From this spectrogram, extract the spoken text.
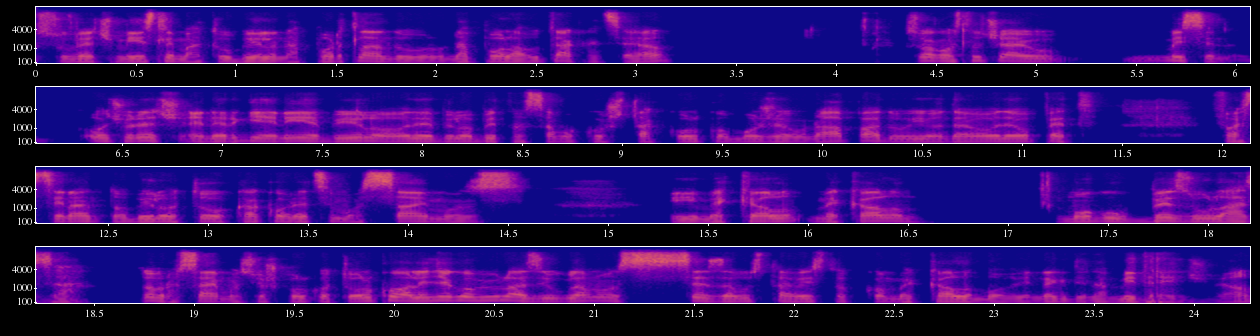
su već mislima tu bili na Portlandu na pola utakmice. Jel? U svakom slučaju, mislim, hoću reći, energije nije bilo, ovdje je bilo bitno samo ko šta, koliko može u napadu i onda je ovdje opet fascinantno bilo to kako recimo Simons i McCallum, mogu bez ulaza dobro, Simons još koliko toliko, ali njegovi ulazi uglavnom se zaustave isto kao McCallumovi negdje na midrange, jel?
